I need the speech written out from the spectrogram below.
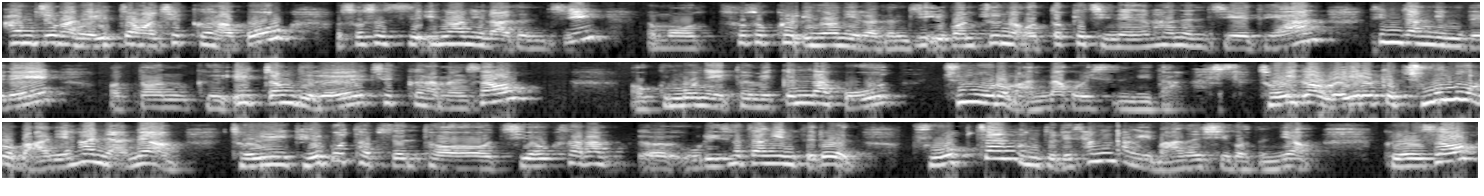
한 주간의 일정을 체크하고 소세스 인원이라든지 뭐 소속클 인원이라든지 이번 주는 어떻게 진행을 하는지에 대한 팀장님들의 어떤 그 일정들을 체크하면서 어, good morning 애터미 끝나고 줌으로 만나고 있습니다. 저희가 왜 이렇게 줌으로 많이 하냐면 저희 대구 탑센터 지역 사람 어, 우리 사장님들은 부업자분들이 상당히 많으시거든요. 그래서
